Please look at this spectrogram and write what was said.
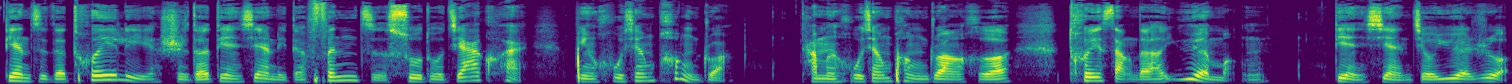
电子的推力使得电线里的分子速度加快，并互相碰撞。它们互相碰撞和推搡的越猛，电线就越热。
